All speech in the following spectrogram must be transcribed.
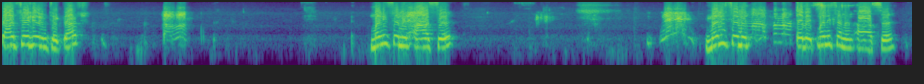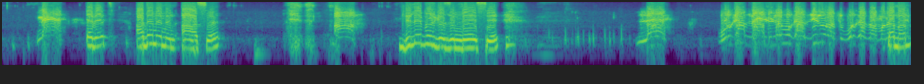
Ben söylüyorum tekrar. Tamam. Manisa'nın A'sı. Ne? Manisa'nın Nasıl mı? Evet Manisa'nın A'sı. Ne? Evet Adana'nın A'sı. A. Lüleburgaz'ın L'si. L. Burgaz ne? Lüleburgaz değil orası. Burgaz amına. Tamam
